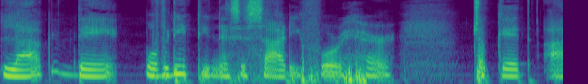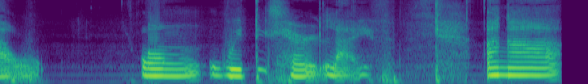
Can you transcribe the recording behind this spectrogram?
lack the mobility necessary for her to get on with her life. And a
